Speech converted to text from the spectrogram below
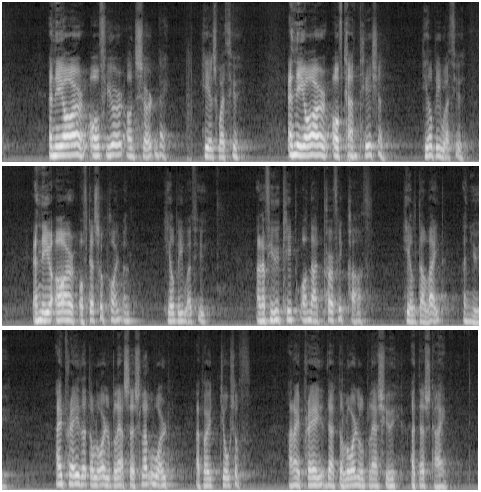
In the hour of your uncertainty, He is with you. In the hour of temptation, He'll be with you. In the hour of disappointment, He'll be with you. And if you keep on that perfect path, He'll delight in you. I pray that the Lord will bless this little word about Joseph. And I pray that the Lord will bless you at this time.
